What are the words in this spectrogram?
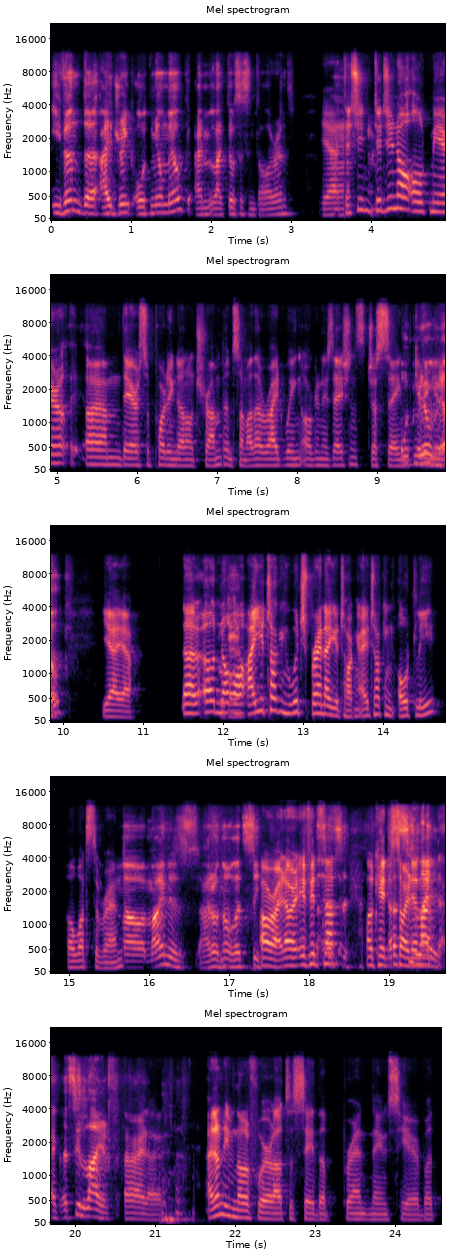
Even the I drink oatmeal milk. I'm lactose intolerant. Yeah. Uh, Did you did you know Oatmeal? Um, they're supporting Donald Trump and some other right wing organizations. Just saying. Oatmeal giving you- milk. Yeah, yeah. Uh, oh no! Okay. uh, Are you talking? Which brand are you talking? Are you talking Oatly or what's the brand? Uh, mine is I don't know. Let's see. All right, all right. If it's not Let's- okay, Let's sorry. see Then live. I, I, Let's see live. all right, all right. I don't even know if we're allowed to say the brand names here, but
